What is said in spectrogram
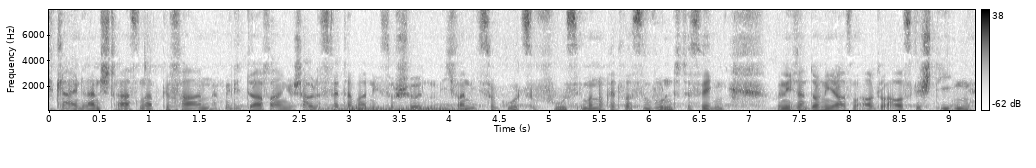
die kleinen Landstraßen abgefahren, habe mir die Dörfer angeschaut, das Wetter war nicht so schön und ich war nicht so gut zu Fuß, immer noch etwas wund, deswegen bin ich dann doch nicht aus dem Auto ausgestiegen.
